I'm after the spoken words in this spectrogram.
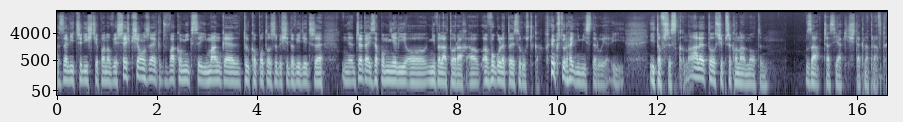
zaliczyliście panowie sześć książek, dwa komiksy i mangę tylko po to, żeby się dowiedzieć, że Jedi zapomnieli o niwelatorach, a, a w ogóle to jest różdżka, która nimi steruje i, i to wszystko. No ale to się przekonamy o tym za czas jakiś tak naprawdę.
